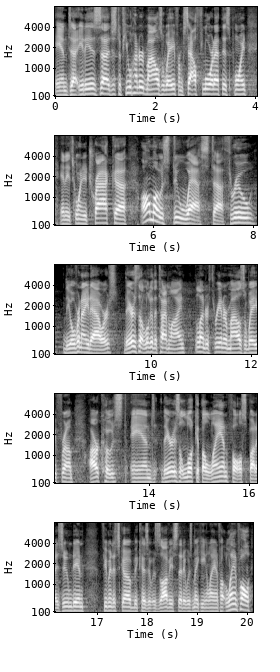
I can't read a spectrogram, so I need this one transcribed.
and uh, it is uh, just a few hundred miles away from South Florida at this point, and it's going to track uh, almost due west uh, through the overnight hours. There's a look at the timeline, a little under 300 miles away from our coast, and there is a look at the landfall spot. I zoomed in a few minutes ago because it was obvious that it was making a landfall. Landfall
